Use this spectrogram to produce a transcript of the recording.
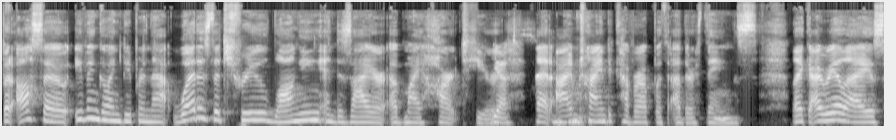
But also, even going deeper in that, what is the true longing and desire of my heart here yes. that mm-hmm. I'm trying to cover up with other things? Like, I realize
